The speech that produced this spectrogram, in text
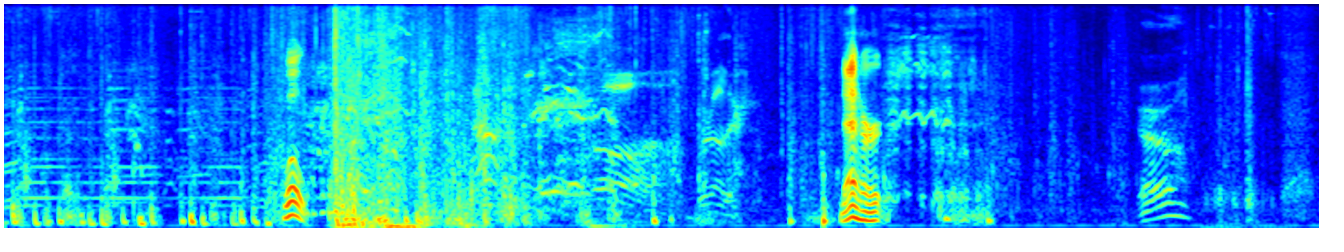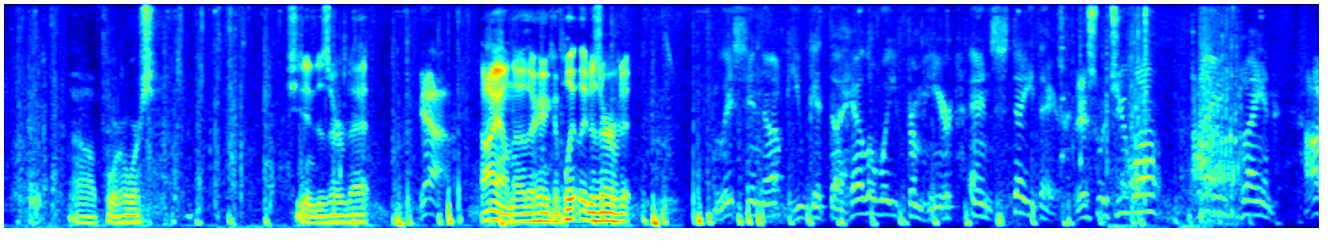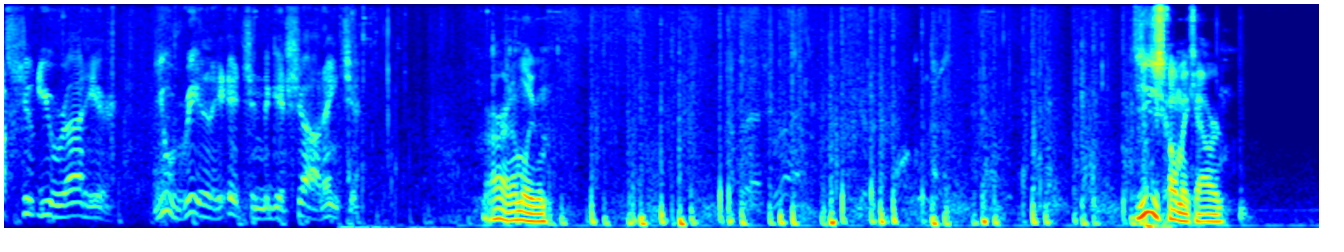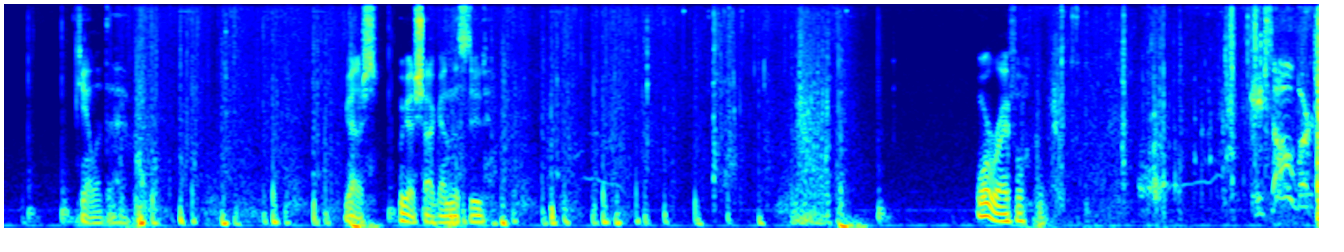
Whoa. That hurt. Didn't deserve that. Yeah. I, on the other hand, completely deserved it. Listen up, you get the hell away from here and stay there. This what you want? I ain't playing. I'll shoot you right here. You really itching to get shot, ain't you? All right, I'm leaving. Did you just call me coward? Can't let that happen. We got a, we got a shotgun this dude. Or rifle. It's over!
